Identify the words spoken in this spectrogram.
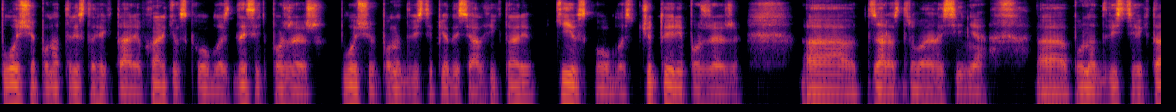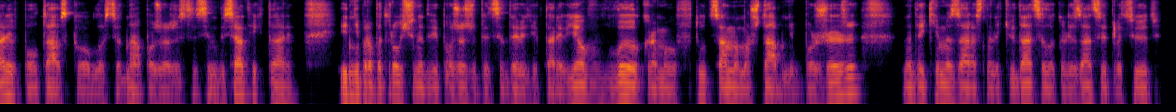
площа понад 300 гектарів. Харківська область 10 пожеж, площа понад 250 гектарів. Київська область 4 пожежі. А, зараз триває гасіння а, понад 200 гектарів. Полтавська область одна пожежа це 70 гектарів. І Дніпропетровщина дві пожежі 59 гектарів. Я виокремив тут саме масштабні пожежі, над якими зараз на ліквідації, локалізації працюють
